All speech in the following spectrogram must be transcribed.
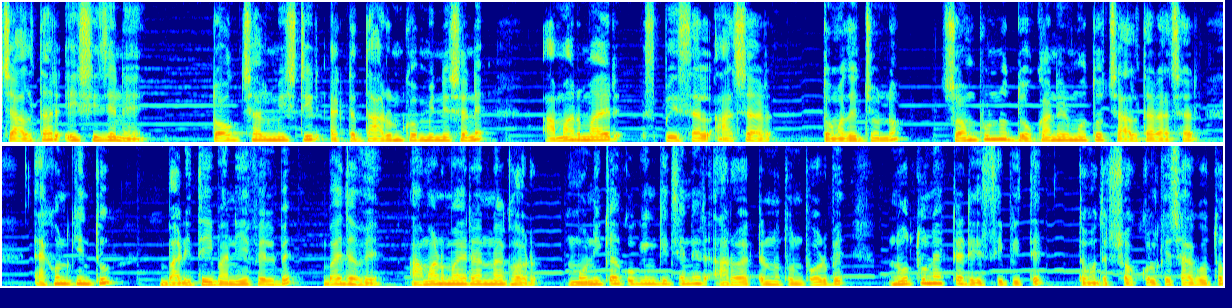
চালতার এই সিজনে টক ঝাল মিষ্টির একটা দারুণ কম্বিনেশনে আমার মায়ের স্পেশাল আচার তোমাদের জন্য সম্পূর্ণ দোকানের মতো চালতার আচার এখন কিন্তু বাড়িতেই বানিয়ে ফেলবে। বাই দ্য আমার মায়ের রান্নাঘর মনিকা কুকিং কিচেনের আরও একটা নতুন পর্বে, নতুন একটা রেসিপিতে তোমাদের সকলকে স্বাগত।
